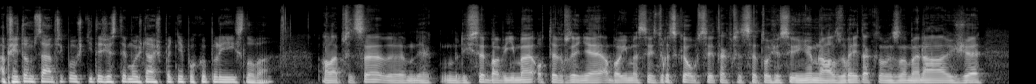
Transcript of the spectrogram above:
a přitom sám připouštíte, že jste možná špatně pochopili její slova. Ale přece, jak, když se bavíme otevřeně a bavíme se historické obci, tak přece to, že si vyměním názory, tak to neznamená, že eh,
